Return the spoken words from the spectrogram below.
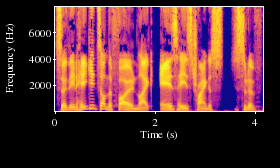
So then he gets on the phone, like, as he's trying to s- sort of.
